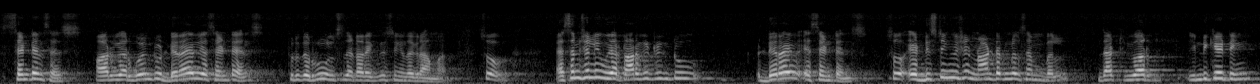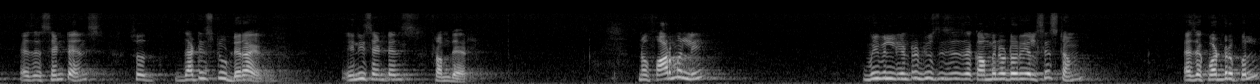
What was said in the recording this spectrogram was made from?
sentences or you are going to derive a sentence through the rules that are existing in the grammar. So, essentially we are targeting to derive a sentence. So, a distinguished non terminal symbol that you are indicating as a sentence. So, that is to derive any sentence from there. Now, formally we will introduce this as a combinatorial system as a quadruple.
